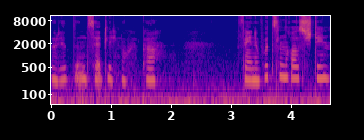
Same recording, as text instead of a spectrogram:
So, die hat dann seitlich noch ein paar feine Wurzeln rausstehen.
